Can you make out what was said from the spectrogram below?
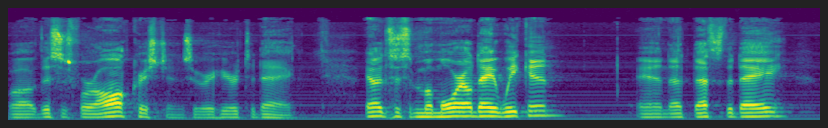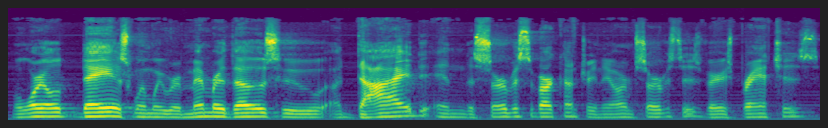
Well, this is for all Christians who are here today. You know, it's Memorial Day weekend, and that, that's the day. Memorial Day is when we remember those who uh, died in the service of our country, in the armed services, various branches.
